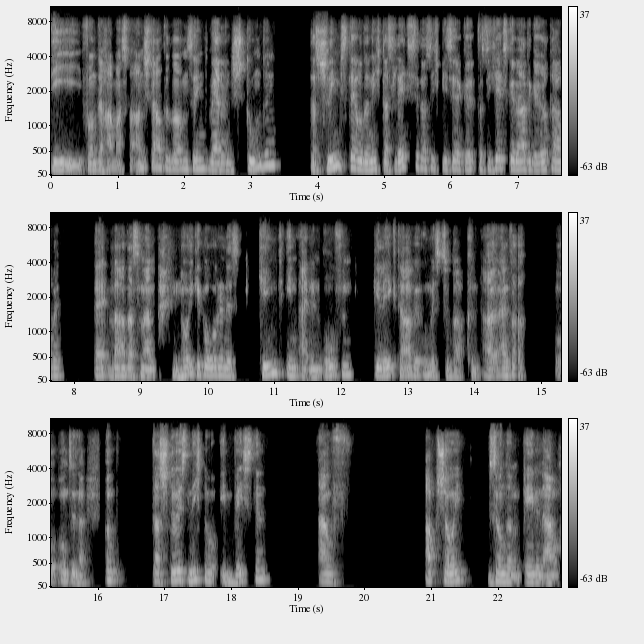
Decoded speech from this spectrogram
die von der Hamas veranstaltet worden sind, während Stunden. Das Schlimmste oder nicht das Letzte, das ich bisher, das ich jetzt gerade gehört habe, äh, war, dass man ein neugeborenes Kind in einen Ofen gelegt habe, um es zu backen. Also einfach um zu sagen. Und das stößt nicht nur im Westen auf Abscheu, sondern eben auch,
